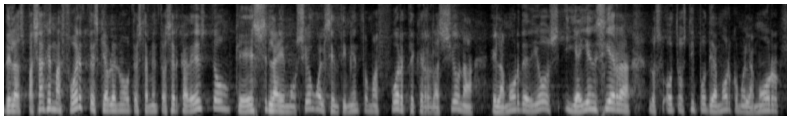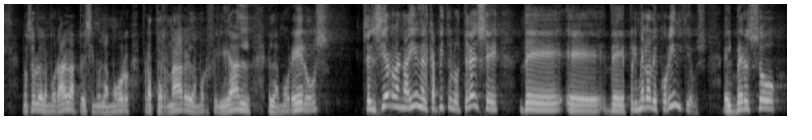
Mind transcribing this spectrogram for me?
de los pasajes más fuertes que habla el Nuevo Testamento acerca de esto, que es la emoción o el sentimiento más fuerte que relaciona el amor de Dios y ahí encierra los otros tipos de amor como el amor, no solo el amor ágape, sino el amor fraternal, el amor filial, el amor eros. Se encierran ahí en el capítulo 13 de, eh, de Primera de Corintios, el verso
